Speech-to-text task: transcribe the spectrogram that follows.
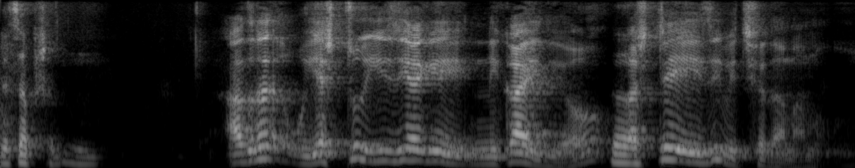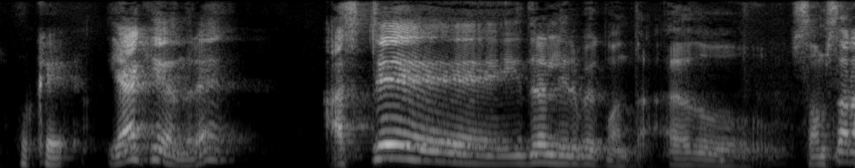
ರಿಸೆಪ್ಷನ್ ಆದರೆ ಎಷ್ಟು ಈಸಿಯಾಗಿ ನಿಕಾ ಇದೆಯೋ ಅಷ್ಟೇ ಈಸಿ ವಿಚ್ಛೇದ ನಾನು. ಓಕೆ. ಯಾಕೆ ಅಂದರೆ ಅಷ್ಟೇ ಇದರಲ್ಲಿರಬೇಕು ಅಂತ. ಅದು ಸಂಸಾರ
